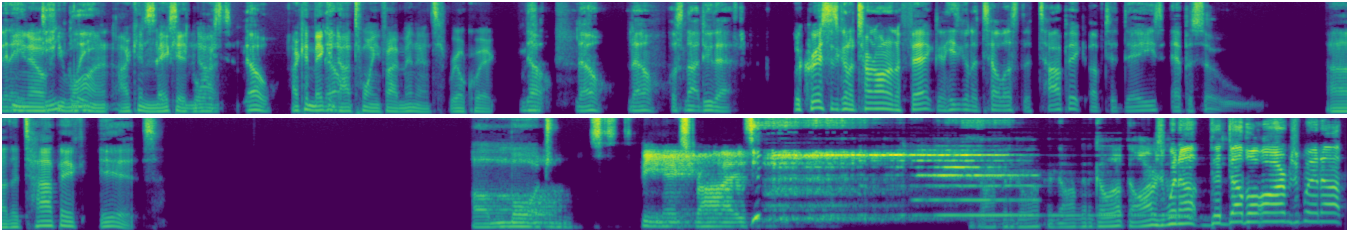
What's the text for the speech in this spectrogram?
You know, if you want, I can make it not. No, I can make No. it not 25 minutes, real quick. no, no, no. Let's not do that. But Chris is going to turn on an effect and he's going to tell us the topic of today's episode. Uh, the topic is Immortal Fenyx Rise. I'm gonna go up. The arm gonna go up. The arms went up. The double arms went up.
